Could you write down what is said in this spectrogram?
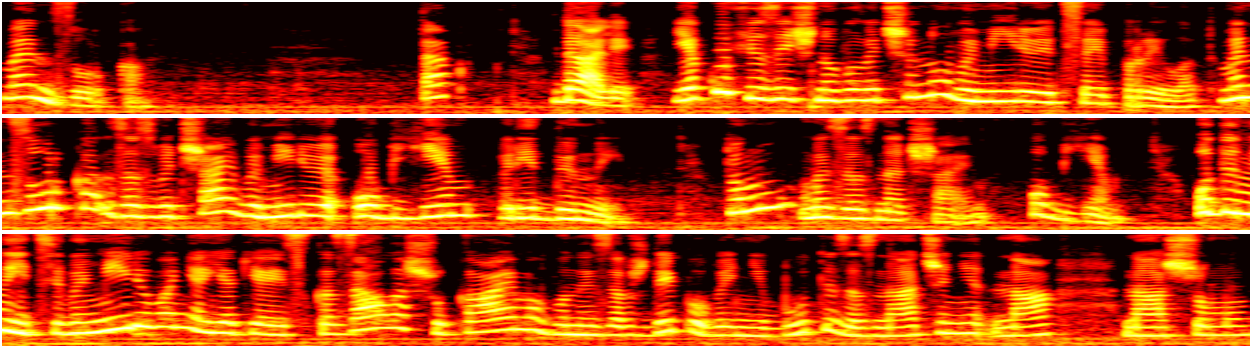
мензурка. Так? Далі, яку фізичну величину вимірює цей прилад? Мензурка зазвичай вимірює об'єм рідини. Тому ми зазначаємо об'єм. Одиниці вимірювання, як я і сказала, шукаємо, вони завжди повинні бути зазначені на нашому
